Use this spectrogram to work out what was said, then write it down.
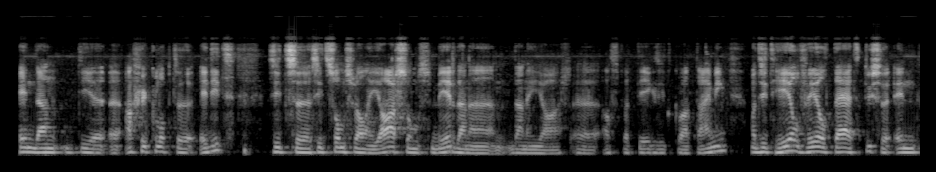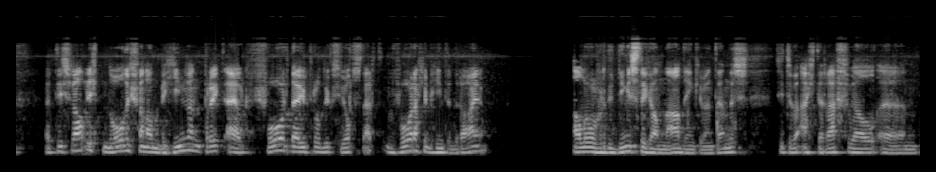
en dan die afgeklopte edit zit, zit soms wel een jaar, soms meer dan een, dan een jaar, als het wat tegen zit qua timing. Maar er zit heel veel tijd tussen. En het is wel echt nodig van aan het begin van het project, eigenlijk voordat je productie opstart, voordat je begint te draaien, al over die dingen te gaan nadenken. Want anders zitten we achteraf wel um,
